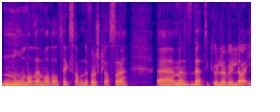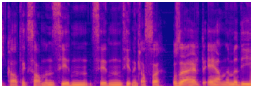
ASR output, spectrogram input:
noen av dem hadde hatt eksamen i første klasse, uh, mens dette kullet vil da ikke ha hatt eksamen siden, siden 10. klasse. Og så er jeg helt enig med de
